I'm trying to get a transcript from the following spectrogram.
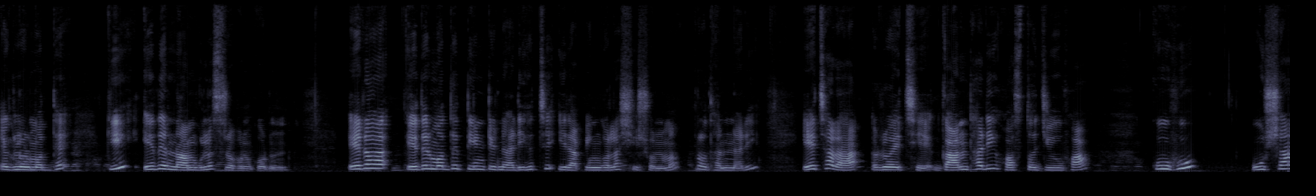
এগুলোর মধ্যে কি? এদের নামগুলো শ্রবণ করুন। এরা এদের মধ্যে তিনটি নারী হচ্ছে ইরাপিঙ্গলা শিশন্মা প্রধান নারী। এছাড়া রয়েছে গান্ধারী, হস্তজিহ্বা, কুহু, উষা,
